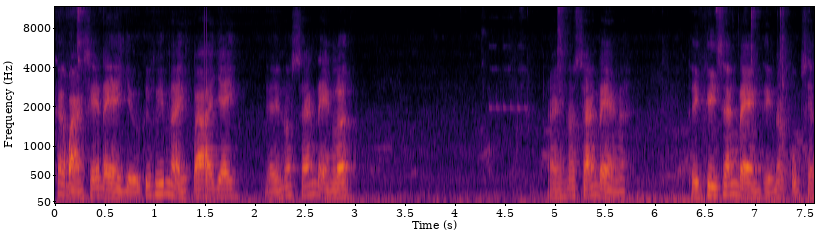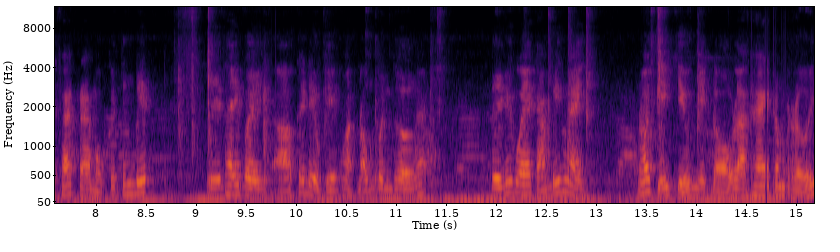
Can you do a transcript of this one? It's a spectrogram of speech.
Các bạn sẽ đè giữ cái phím này 3 giây để nó sáng đèn lên. Đây, nó sáng đèn nè. Thì khi sáng đèn thì nó cũng sẽ phát ra một cái tiếng bíp thì thay vì ở cái điều kiện hoạt động bình thường á, thì cái que cảm biến này, nó chỉ chịu nhiệt độ là hai trăm rưỡi,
